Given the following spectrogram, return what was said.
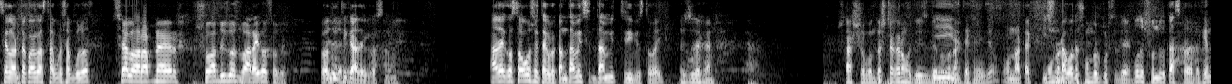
সেলারটা কয় গাছ থাকবে সবগুলো সালোয়ার আপনার সোয়া দুই গজ বা আড়াই গজ হবে। সোয়া দুই থেকে আড়াই গাছ হ্যাঁ। আড়াই গাছ অবশ্যই থাকবে কারণ দামি দামি থ্রি পিস তো ভাই এই যে দেখেন সাতশো পঞ্চাশ টাকার মধ্যে এই যে দেখেন যে ওনা। দেখেন এই যে ওনাটা কি ওনাটা সুন্দর কত সুন্দর করছে কত সুন্দর কাজ করা দেখেন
